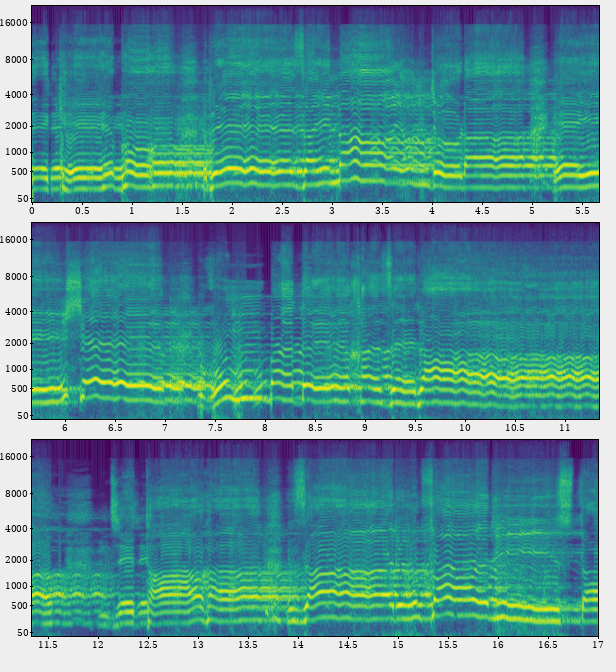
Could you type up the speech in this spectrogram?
দেখে ভোরে জৈনায়ন জোড়া এই সে গুম্বদ খজরা যেথা হাজার ফরিস্তা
